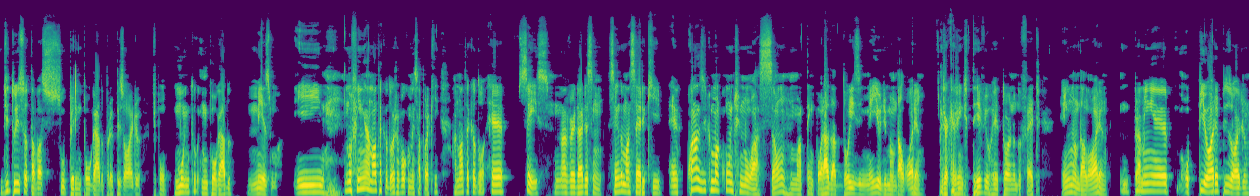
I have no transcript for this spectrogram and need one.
Dito isso, eu tava super empolgado pro episódio, tipo, muito empolgado mesmo. E no fim, a nota que eu dou, já vou começar por aqui, a nota que eu dou é 6. Na verdade, assim, sendo uma série que é quase que uma continuação, uma temporada 2,5 de Mandalorian, já que a gente teve o retorno do Fett em Mandalorian, para mim é o pior episódio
